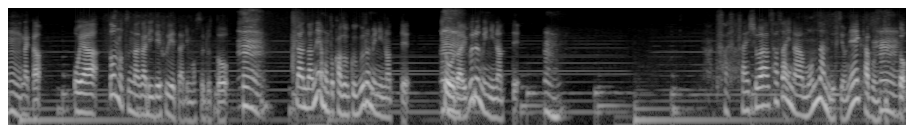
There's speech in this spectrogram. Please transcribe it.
うん。うん、なんか親とのつながりで増えたりもするとうん。だんだんねほんと家族ぐるみになって兄弟ぐるみになって、うん。さ最初は些細なもんなんですよね多分きっと。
